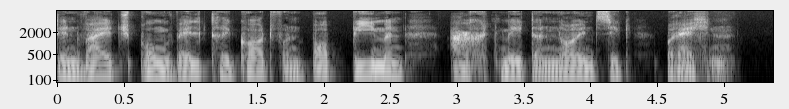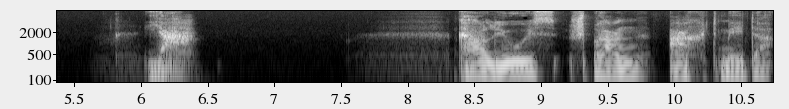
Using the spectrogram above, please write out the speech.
den Weitsprung-Weltrekord von Bob Beeman 8,90 Meter brechen? Ja, Carl Lewis sprang 8,91 Meter.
